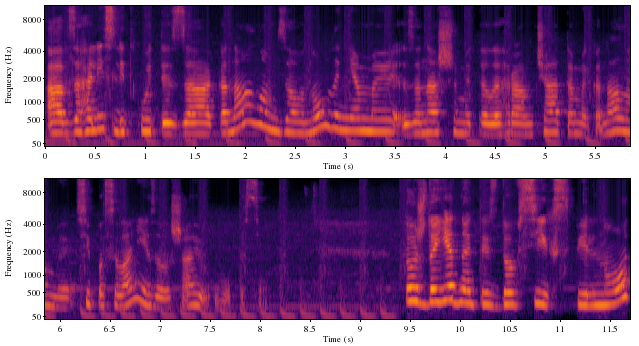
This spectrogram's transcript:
А взагалі слідкуйте за каналом, за оновленнями, за нашими телеграм-чатами, каналами. Всі посилання я залишаю в описі. Тож доєднуйтесь до всіх спільнот,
